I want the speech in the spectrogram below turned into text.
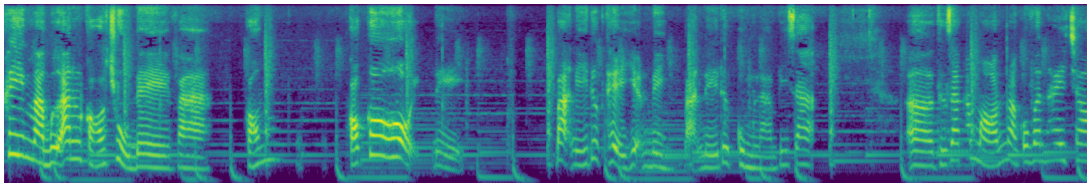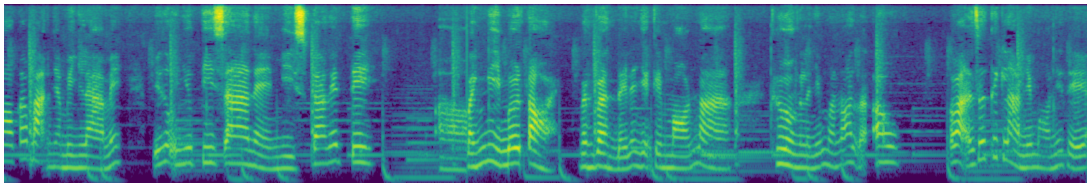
Khi mà bữa ăn có chủ đề và có có cơ hội để bạn ấy được thể hiện mình bạn ấy được cùng làm pizza. À, thực ra các món mà cô vân hay cho các bạn nhà mình làm ấy ví dụ như pizza này mì spaghetti uh, bánh mì bơ tỏi vân vân đấy là những cái món mà thường là những món ăn ở âu. Các bạn rất thích làm những món như thế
